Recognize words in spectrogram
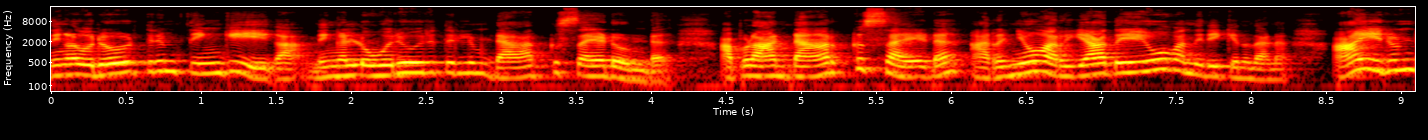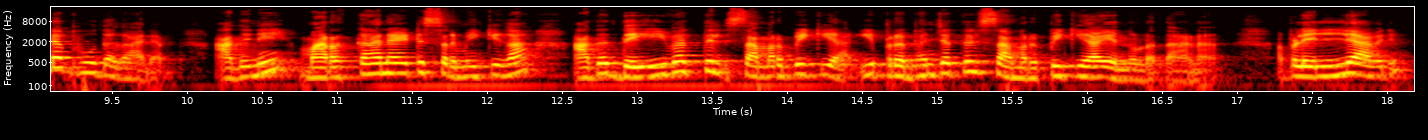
നിങ്ങൾ ഓരോരുത്തരും തിങ്ക് ചെയ്യുക. നിങ്ങളിൽ ഓരോരുത്തരിലും ഡാർക്ക് സൈഡ് ഉണ്ട്. അപ്പോൾ ആ ഡാർക്ക് സൈഡ് അറിഞ്ഞോ അറിയാതെയോ വന്നിരിക്കുന്നതാണ്. ആ ഇരുണ്ട ഭൂതകാലം അതിനെ മറക്കാനായിട്ട് ശ്രമിക്കുക. അത് ദൈവത്തിൽ സമർപ്പിക്കുക. ഈ പ്രപഞ്ചത്തിൽ സമർപ്പിക്കുക എന്നുള്ളതാണ്. അപ്പോൾ എല്ലാവരും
